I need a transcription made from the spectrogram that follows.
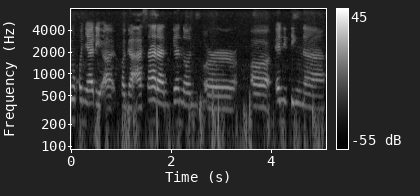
yung kunyari ah, pag-aasaran, ganon, or ah, anything na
